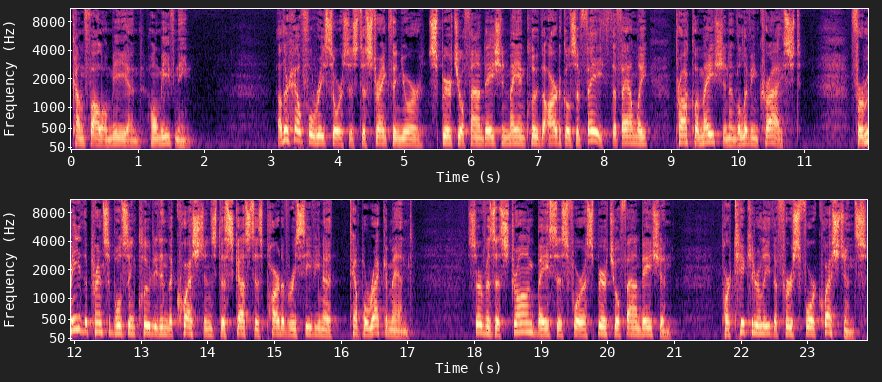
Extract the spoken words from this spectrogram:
Come Follow Me and Home Evening. Other helpful resources to strengthen your spiritual foundation may include the Articles of Faith, the Family Proclamation, and the Living Christ. For me, the principles included in the questions discussed as part of receiving a temple recommend serve as a strong basis for a spiritual foundation particularly the first four questions.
